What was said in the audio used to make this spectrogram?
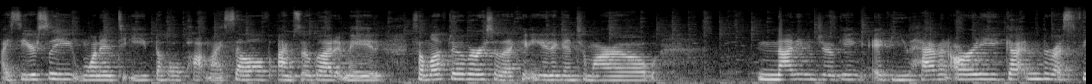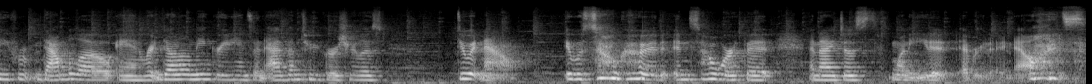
I seriously wanted to eat the whole pot myself. I'm so glad it made some leftovers so that I can eat it again tomorrow not even joking if you haven't already gotten the recipe from down below and written down all the ingredients and add them to your grocery list do it now it was so good and so worth it and I just want to eat it every day now it's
